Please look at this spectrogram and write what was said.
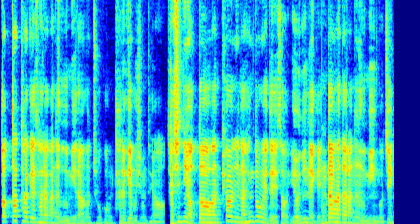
떳떳하게 살아가는 의미랑은 조금 다르게 보시면 돼요. 자신이 어떠한 표현이나 행동에 대해서 연인에게 당당하다라는 의미인 거지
